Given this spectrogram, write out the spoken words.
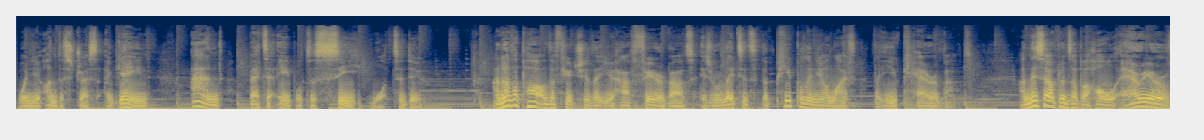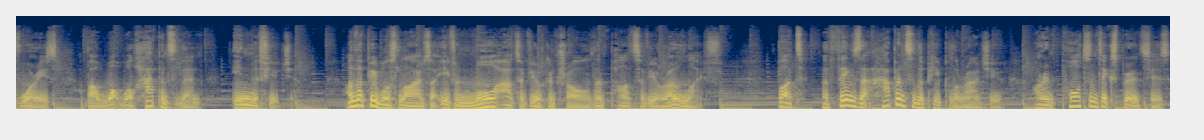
when you're under stress again and better able to see what to do. Another part of the future that you have fear about is related to the people in your life that you care about. And this opens up a whole area of worries about what will happen to them in the future. Other people's lives are even more out of your control than parts of your own life. But the things that happen to the people around you are important experiences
